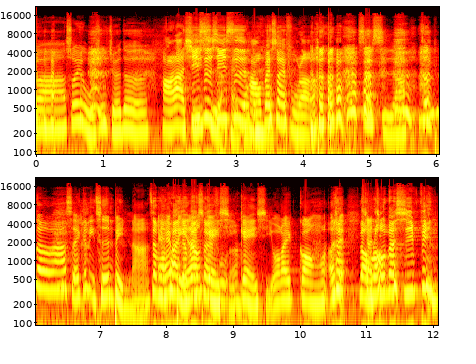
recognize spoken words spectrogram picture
啊，所以我是觉得，好啦，西式西式，好被说服了，事实啊，真的啊，谁跟你吃饼啊？这么快就被说服了？给洗，我来讲，而且龙龙的西饼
